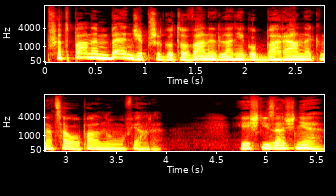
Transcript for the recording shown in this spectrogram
Przed Panem będzie przygotowany dla niego baranek na całopalną ofiarę. Jeśli zaś nie,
